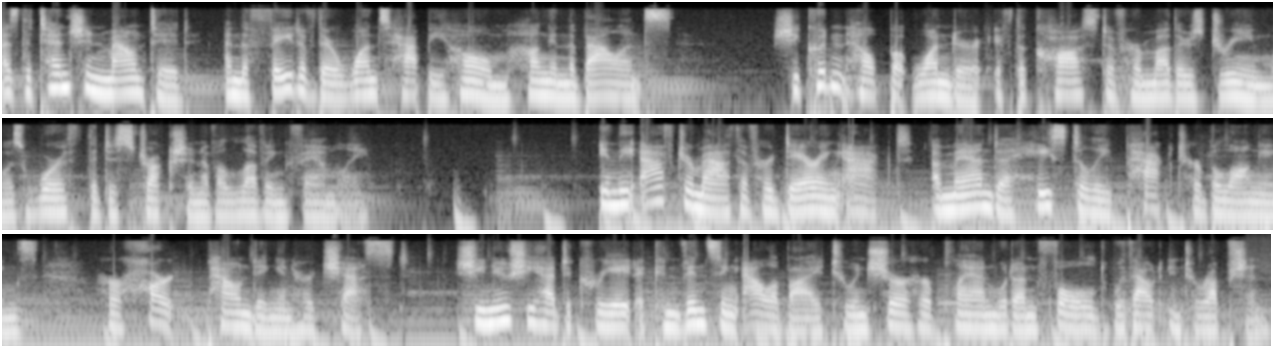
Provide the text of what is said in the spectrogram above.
As the tension mounted and the fate of their once happy home hung in the balance, she couldn't help but wonder if the cost of her mother's dream was worth the destruction of a loving family. In the aftermath of her daring act, Amanda hastily packed her belongings, her heart pounding in her chest. She knew she had to create a convincing alibi to ensure her plan would unfold without interruption.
